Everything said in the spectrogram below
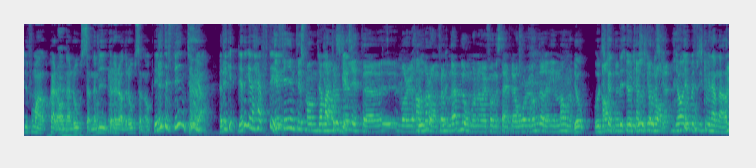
då får man skära av den rosen, den vita eller röda rosen. Och det är lite fint tycker jag. Jag tycker, jag tycker det är häftigt. Det är fint tills man granskar lite eh, vad det handlar om. För att de där blommorna har ju funnits där i flera århundraden innan. Jo, och det ska, Ja, du jo, kanske ska jo, dra det ska, det. Mm. ja, men det ska vi nämna att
